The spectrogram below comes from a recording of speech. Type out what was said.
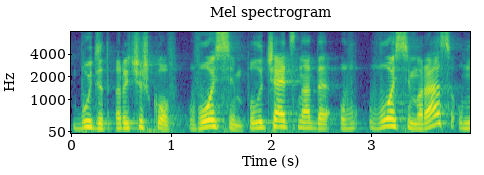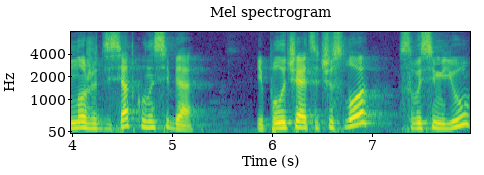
будет рычажков? 8. Получается, надо в 8 раз умножить десятку на себя. И получается число с 8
